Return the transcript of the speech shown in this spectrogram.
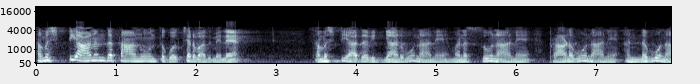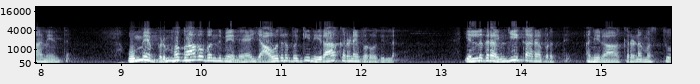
ಸಮಷ್ಟಿ ಆನಂದ ತಾನು ಅಂತ ಗೋಚರವಾದ ಮೇಲೆ ಸಮಷ್ಟಿಯಾದ ವಿಜ್ಞಾನವೂ ನಾನೇ, ಮನಸ್ಸೂ ನಾನೇ, ಪ್ರಾಣವೂ ನಾನೇ, ಅನ್ನವೂ ನಾನೇ ಅಂತ. ಒಮ್ಮೆ ಬ್ರಹ್ಮಭಾವ ಬಂದ ಮೇಲೆ ಯಾವುದರ ಬಗ್ಗೆ ನಿರಾಕರಣೆ ಬರೋದಿಲ್ಲ. ಎಲ್ಲದರ ಅಂಗೀಕಾರ ಬರುತ್ತೆ. ಅನಿರಾಕರಣಮಸ್ತು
